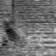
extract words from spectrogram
Chao.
